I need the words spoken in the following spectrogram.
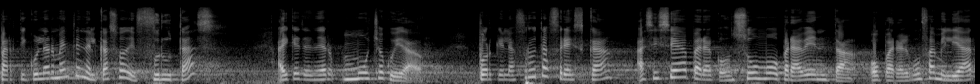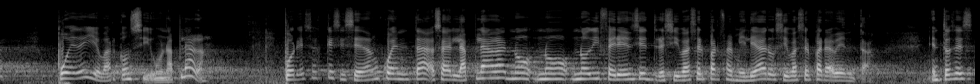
particularmente en el caso de frutas hay que tener mucho cuidado porque la fruta fresca, así sea para consumo, para venta o para algún familiar, puede llevar consigo una plaga. Por eso es que si se dan cuenta, o sea, la plaga no, no, no diferencia entre si va a ser para familiar o si va a ser para venta. Entonces,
